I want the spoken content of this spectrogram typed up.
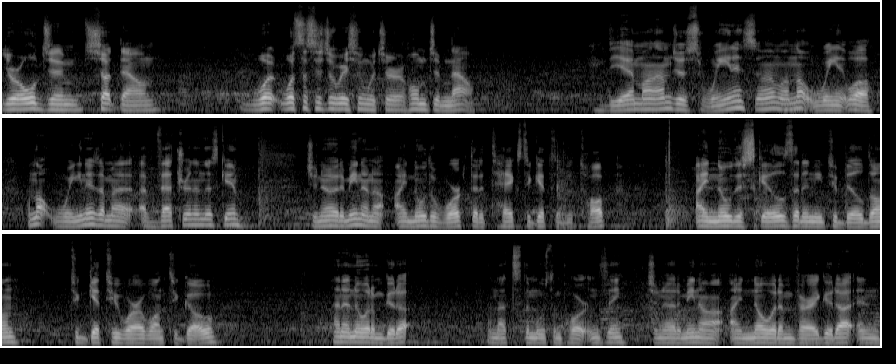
Your old gym shut down. What what's the situation with your home gym now? Yeah, man, I'm just winging it. So I'm, I'm not winging it. Well, I'm not winging it. I'm a, a veteran in this game. Do you know what I mean? And I, I know the work that it takes to get to the top. I know the skills that I need to build on to get to where I want to go. And I know what I'm good at. And that's the most important thing. Do you know what I mean? I, I know what I'm very good at. And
